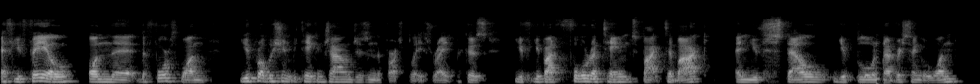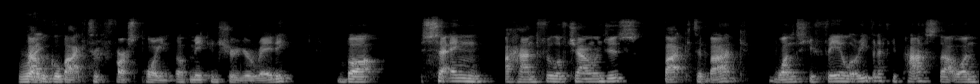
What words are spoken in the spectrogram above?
If you fail on the the fourth one, you probably shouldn't be taking challenges in the first place, right? Because you've you've had four attempts back to back and you've still you've blown every single one. Right. That would go back to the first point of making sure you're ready. But setting a handful of challenges back to back, once you fail, or even if you pass that one,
